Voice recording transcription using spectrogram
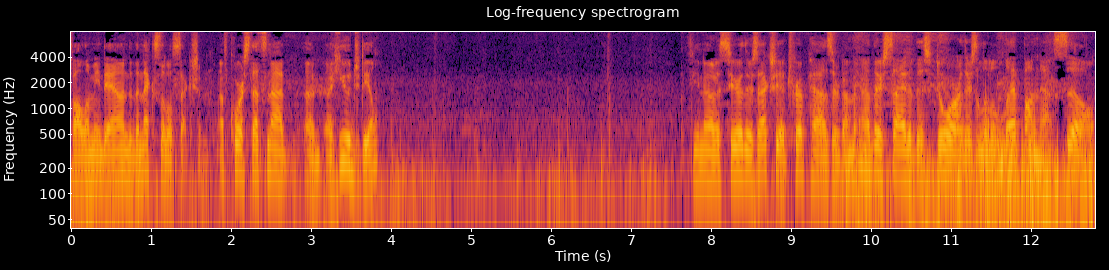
Follow me down to the next little section. Of course, that's not a, a, huge deal. If you notice here, there's actually a trip hazard. On the other side of this door, there's a little lip on that sill.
